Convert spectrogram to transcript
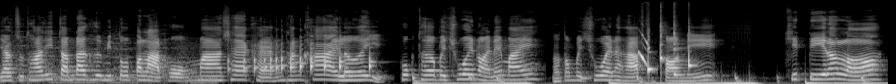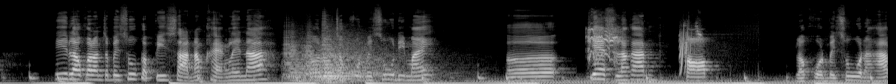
อย่างสุดท้ายที่จำได้คือมีตัวประหลาดโผล่มาแช่แข็งทั้งค่ายเลย พวกเธอไปช่วยหน่อยได้ไหม เราต้องไปช่วยนะครับ ตอนนี้คิดดีแล้วเหรอ นี่เรากำลังจะไปสู้กับปีศาจน้ำแข็งเลยนะ เออเราจะควรไปสู้ดีไหม เออ yes แล้วกัน ตอบ เราควรไปสู้นะครับ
